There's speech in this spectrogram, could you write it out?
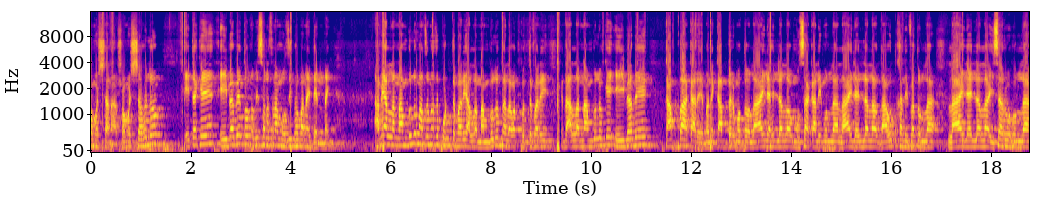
সমস্যা না। সমস্যা হলো এটাকে এইভাবে তো নবী ওয়াসাল্লাম মজিফা বানাই দেন নাই। আমি আল্লাহর নামগুলো মাঝে মাঝে পড়তে পারি, আল্লাহর নামগুলো তালাবাদ করতে পারি, কিন্তু আল্লাহর নামগুলোকে এইভাবে কাব্য আকারে মানে কাব্যের মতো লাইলাহিল্লাহ মুসা কালিমুল্লাহ লাইলাহিল্লাহ দাউদ খালিফাতুল্লাহ লাইলাহিল্লাহ ইসা রুহুল্লাহ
